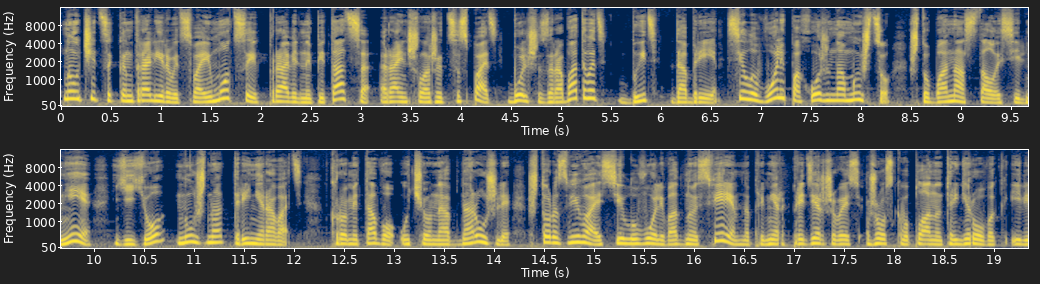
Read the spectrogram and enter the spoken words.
научиться контролировать свои эмоции, правильно питаться, раньше ложиться спать, больше зарабатывать, быть добрее. Сила воли похожа на мышцу. Чтобы она стала сильнее, ее нужно тренировать. Кроме того, ученые обнаружили, что развивая силу воли в одной сфере, например, придерживаясь жесткого плана тренировок или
